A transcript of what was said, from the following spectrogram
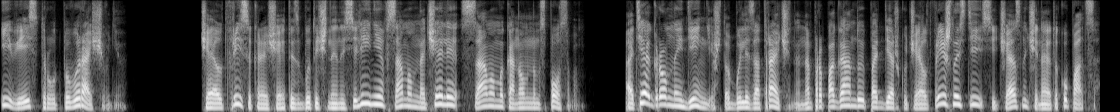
и весь труд по выращиванию. Child Free сокращает избыточное население в самом начале самым экономным способом. А те огромные деньги, что были затрачены на пропаганду и поддержку чайлдфришности, сейчас начинают окупаться.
